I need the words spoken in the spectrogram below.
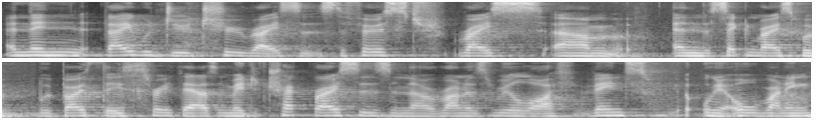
and then they would do two races. The first race um, and the second race were, were both these 3,000 metre track races, and they were run as real life events, you know, all running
